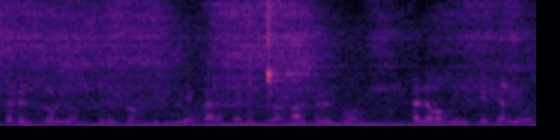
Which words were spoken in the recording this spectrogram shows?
7th floor yun. 7th floor, kung titignan mo. para sa floor. Ang 7th floor. Dalawang mini-checker yun.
